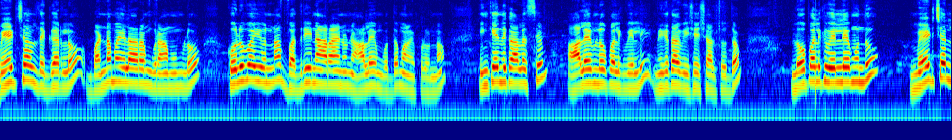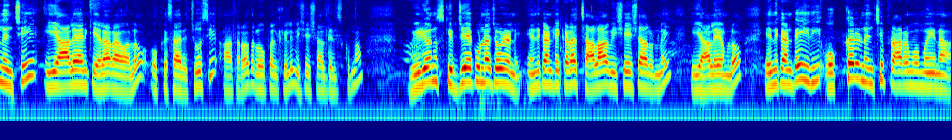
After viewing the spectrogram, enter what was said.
మేడ్చల్ దగ్గరలో బండమైలారం గ్రామంలో కొలువై ఉన్న బద్రీనారాయణుని ఆలయం వద్ద మనం ఇప్పుడు ఉన్నాం. ఇంకెందుకు ఆలస్యం? ఆలయం లోపలికి వెళ్ళి మిగతా విశేషాలు చూద్దాం. లోపలికి వెళ్ళే ముందు మేడ్చల్ నుంచి ఈ ఆలయానికి ఎలా రావాలో ఒక్కసారి చూసి ఆ తర్వాత లోపలికి వెళ్ళి విశేషాలు తెలుసుకుందాం. వీడియోను స్కిప్ చేయకుండా చూడండి. ఎందుకంటే ఇక్కడ చాలా విశేషాలు ఉన్నాయి ఈ ఆలయంలో. ఎందుకంటే ఇది ఒక్కరి నుంచి ప్రారంభమైన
